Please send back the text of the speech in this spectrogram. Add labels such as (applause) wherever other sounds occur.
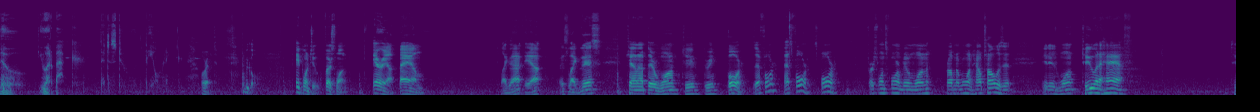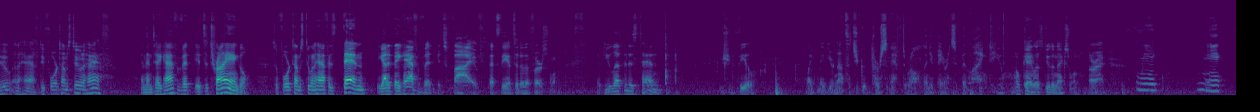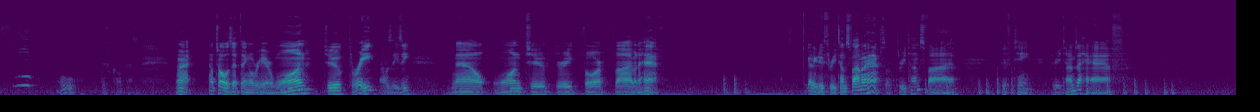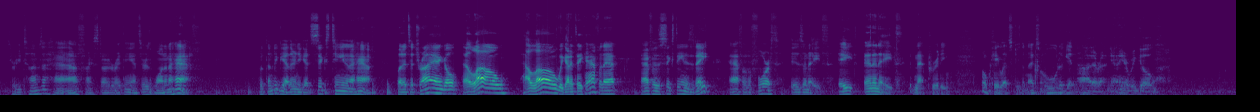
Hello, you are back. Let us do the opening. All right, here we go. 8.2, first one. Area, bam. Like that, yeah. It's like this. Count up there, one, two, three, four. Is that four? That's four, it's four. First one's four, I'm doing one. Problem number one, how tall is it? It is one, two and a half. Two and a half. Do four times two and a half. And then take half of it. It's a triangle. So four times two and a half is 10. You got to take half of it. It's five. That's the answer to the first one. If you left it as 10, you should feel like maybe you're not such a good person after all. Then your parents have been lying to you. Okay, let's do the next one. All right. Ooh, difficultness. All right, how tall is that thing over here? One, two, three. That was easy. Now, one, two, three, four, five and a half. Got to do three times five and a half. So three times five, 15. Three times a half. Three times a half. I started to write the answer is one and a half. Put them together and you get 16 and a half. But it's a triangle. Hello. Hello. We got to take half of that. Half of the 16 is an 8. Half of a fourth is an eighth. 8 and an eighth. Isn't that pretty? Okay, let's do the next one. Ooh, they're getting hot around you. Here we go.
